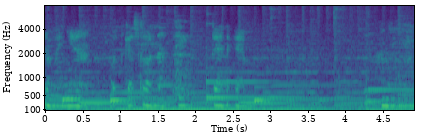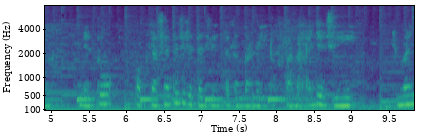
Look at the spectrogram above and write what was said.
Namanya podcast Lunatic 10M hmm, dia tuh podcastnya tuh cerita-cerita tentang kehidupan aja sih. Cuman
